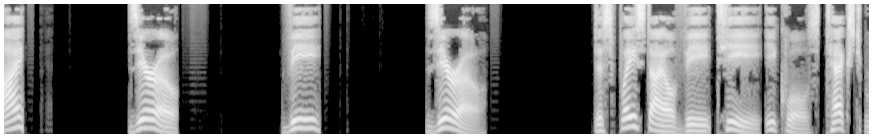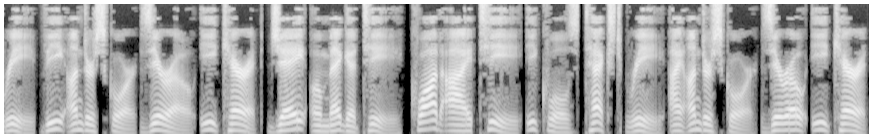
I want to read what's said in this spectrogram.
I zero V zero. Display style v t equals text re v underscore zero e caret j omega t quad i t equals text re i underscore zero e caret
